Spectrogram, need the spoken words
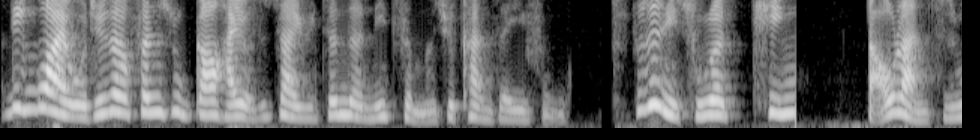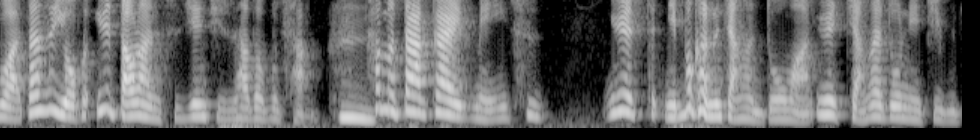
另外，我觉得分数高还有就在于真的你怎么去看这一幅，就是你除了听导览之外，但是有因为导览时间其实它都不长，嗯，他们大概每一次，因为你不可能讲很多嘛，因为讲再多你也记不住，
